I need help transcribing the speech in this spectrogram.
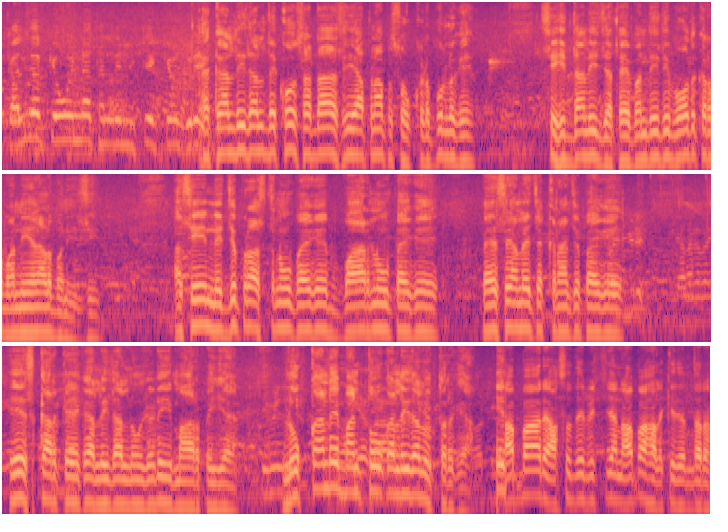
ਅਕਾਲੀ ਦਲ ਕਿਉਂ ਇੰਨਾ ਥੱਲੇ ਨੀਚੇ ਕਿਉਂ ਗਿਰੇ? ਅਕਾਲੀ ਦਲ ਦੇਖੋ ਸਾਡਾ ਅਸੀਂ ਆਪਣਾ ਪਿਛੋਕੜ ਭੁੱਲ ਗਏ। ਸ਼ਹੀਦਾਂ ਦੀ ਜਥੇਬੰਦੀ ਦੀ ਬਹੁਤ ਕੁਰਬਾਨੀਆਂ ਨਾਲ ਬਣੀ ਸੀ। ਅਸੀਂ ਨਿੱਜ ਪ੍ਰਸਤ ਨੂੰ ਪੈ ਗਏ ਵਪਾਰ ਨੂੰ ਪੈ ਗਏ ਪੈਸਿਆਂ ਦੇ ਚੱਕਰਾਂ 'ਚ ਪੈ ਗਏ। ਇਸ ਕਰਕੇ ਅਕਾਲੀ ਦਲ ਨੂੰ ਜਿਹੜੀ ਮਾਰ ਪਈ ਹੈ ਲੋਕਾਂ ਦੇ ਮਨ ਤੋਂ ਅਕਾਲੀ ਦਲ ਉਤਰ ਗਿਆ। ਨਾਭਾ ਰਿਆਸਤ ਦੇ ਵਿੱਚ ਜਾਂ ਨਾਭਾ ਹਲਕੇ ਦੇ ਅੰਦਰ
